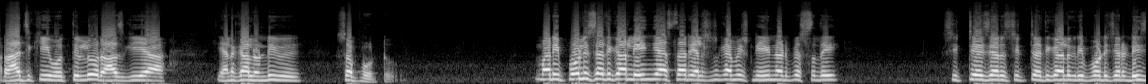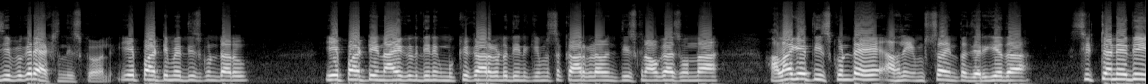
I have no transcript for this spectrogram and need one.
రాజకీయ ఒత్తిళ్ళు రాజకీయ వెనకాలండి సపోర్టు. మరి పోలీస్ అధికారులు ఏం చేస్తారు? ఎలక్షన్ కమిషన్ ఏం నడిపిస్తుంది? సిట్ వేశారు సిట్ అధికారులకు రిపోర్ట్ ఇచ్చారు డీజీపీ గారు యాక్షన్ తీసుకోవాలి. ఏ పార్టీ మీద తీసుకుంటారు? ఏ పార్టీ నాయకుడు దీనికి ముఖ్య కారకుడు దీనికి హింస కారకుడు తీసుకునే అవకాశం ఉందా? అలాగే తీసుకుంటే అసలు హింస ఇంత జరిగేదా? సిట్ అనేది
